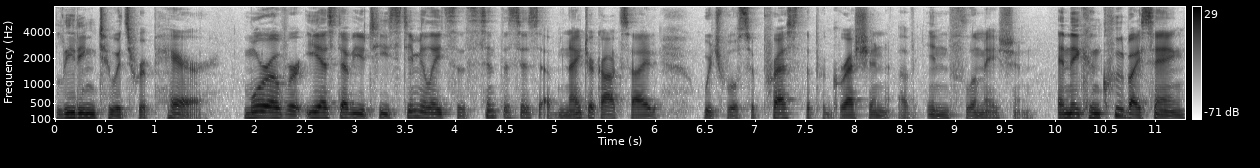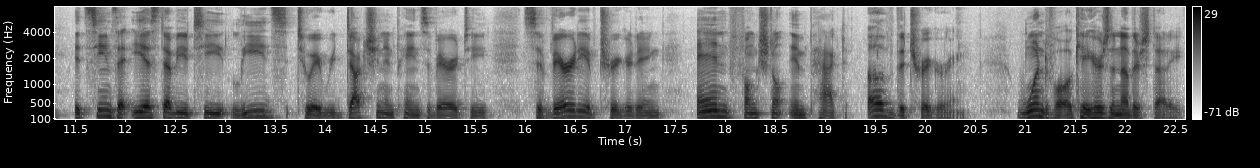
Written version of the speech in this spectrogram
leading to its repair. Moreover, ESWT stimulates the synthesis of nitric oxide, which will suppress the progression of inflammation. And they conclude by saying, it seems that ESWT leads to a reduction in pain severity, severity of triggering, and functional impact of the triggering. Wonderful. Okay, here's another study.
